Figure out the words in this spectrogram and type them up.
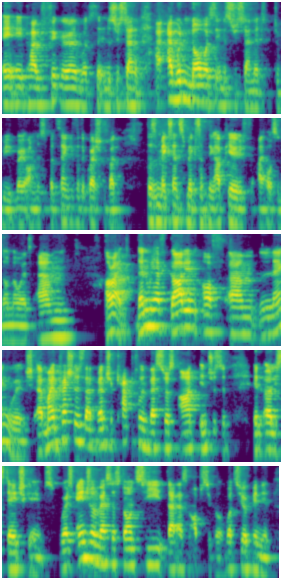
a, a, private figure, what's the industry standard? I, I wouldn't know what's the industry standard, to be very honest, but thank you for the question. But doesn't make sense to make something up here if I also don't know it. Um, all right, then we have Guardian of um, Language. Uh, my impression is that venture capital investors aren't interested in early stage games, whereas angel investors don't see that as an obstacle. What's your opinion?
